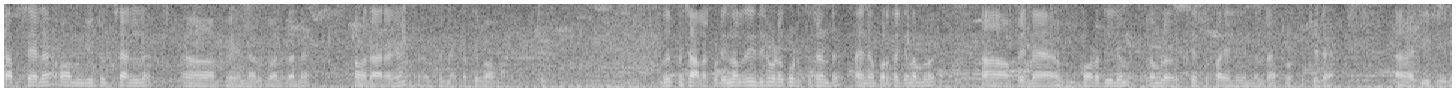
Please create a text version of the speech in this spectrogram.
ചർച്ചയിൽ യൂട്യൂബ് ചാനൽ പിന്നെ അതുപോലെ തന്നെ അവതാരകൻ പിന്നെ സത്യഭാമ. ടീച്ചർ അതിപ്പോൾ ചാലക്കുടി എന്നുള്ള രീതിയിൽ ഇവിടെ കൊടുത്തിട്ടുണ്ട്. അതിനപ്പുറത്തേക്ക് നമ്മൾ പിന്നെ കോടതിയിലും നമ്മൾ കേസ് ഫയൽ ചെയ്യുന്നുണ്ട് അട്രോസിറ്റിയുടെ രീതിയിൽ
